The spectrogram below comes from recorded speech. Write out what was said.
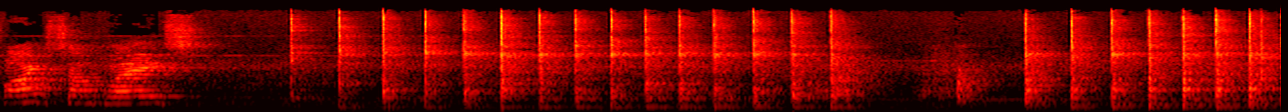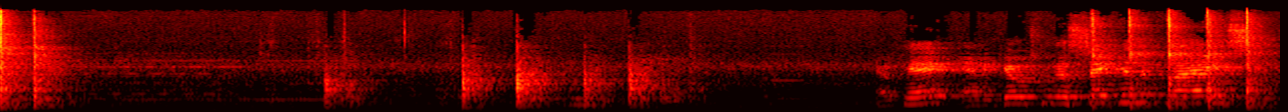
Find some place Okay, and go to the second place.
